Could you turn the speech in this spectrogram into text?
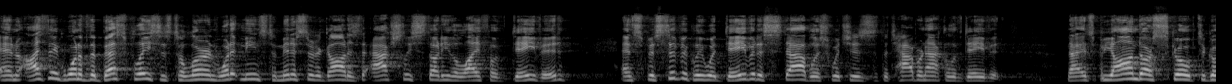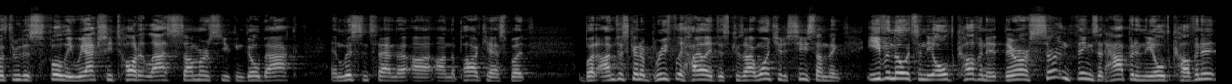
And I think one of the best places to learn what it means to minister to God is to actually study the life of David and specifically what David established, which is the tabernacle of David. Now, it's beyond our scope to go through this fully. We actually taught it last summer, so you can go back and listen to that the, uh, on the podcast. But, but I'm just going to briefly highlight this because I want you to see something. Even though it's in the Old Covenant, there are certain things that happen in the Old Covenant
